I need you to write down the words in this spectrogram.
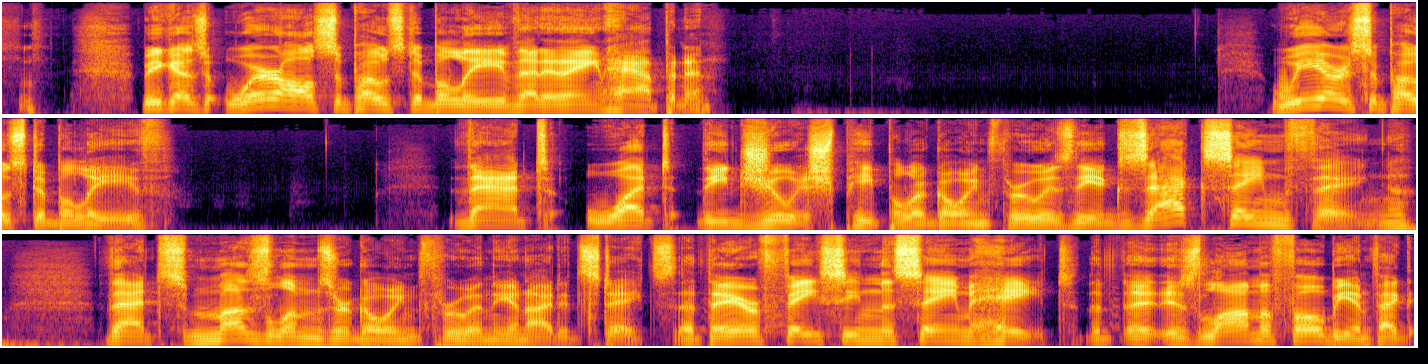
because we're all supposed to believe that it ain't happening. We are supposed to believe that what the Jewish people are going through is the exact same thing that Muslims are going through in the United States, that they are facing the same hate, that, Islamophobia. In fact,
